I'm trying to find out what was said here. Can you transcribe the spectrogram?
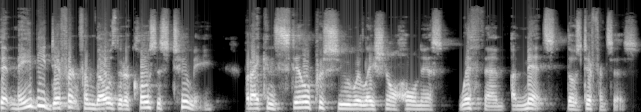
that may be different from those that are closest to me, but I can still pursue relational wholeness with them amidst those differences.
